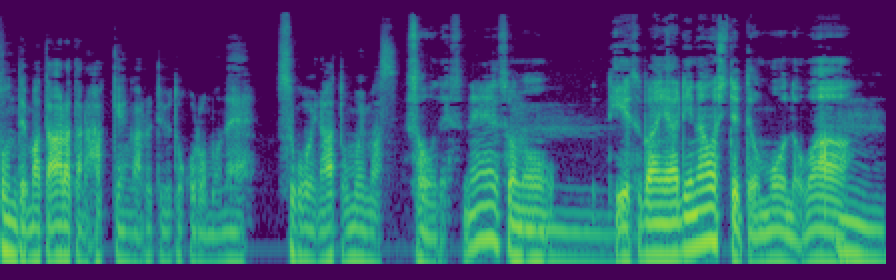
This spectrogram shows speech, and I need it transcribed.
遊んでまた新たな発見があるというところもね、すごいなと思います。そうですね。その、うん DS 版やり直してて思うのは、うん、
